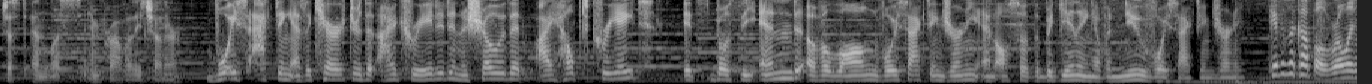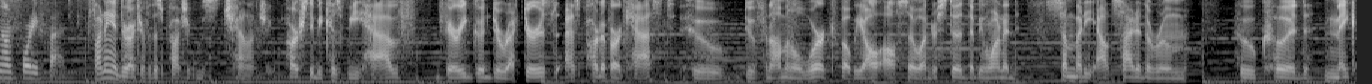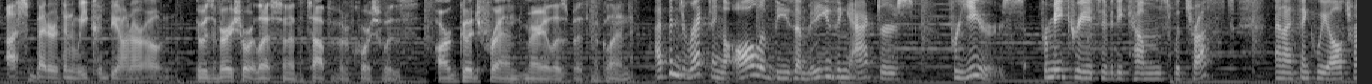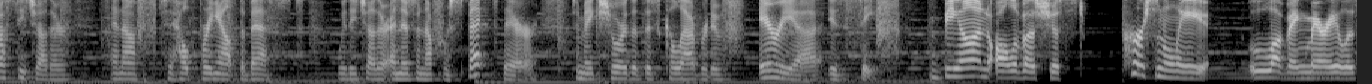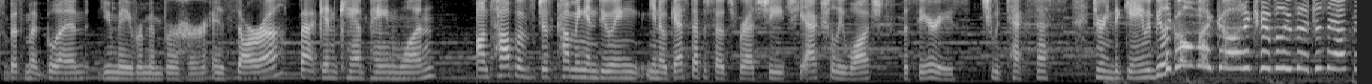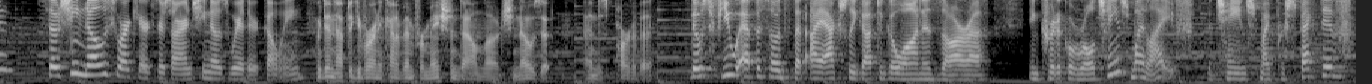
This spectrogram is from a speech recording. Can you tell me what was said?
just endless improv with each other. Voice acting as a character that I created in a show that I helped create. It's both the end of a long voice acting journey and also the beginning of a new voice acting journey. Give us a couple, rolling on 45. Finding a director for this project was challenging, partially because we have very good directors as part of our cast who do phenomenal work, but we all also understood that we wanted somebody outside of the room who could make us better than we could be on our own. It was a very short list, and at the top of it, of course, was our good friend, Mary Elizabeth McGlynn. I've been directing all of these amazing actors for years. For me, creativity comes with trust, and I think we all trust each other enough to help bring out the best with each other, and there's enough respect there to make sure that this collaborative area is safe. Beyond all of us just personally loving Mary Elizabeth McGlynn, you may remember her as Zahra back in Campaign 1. On top of just coming and doing, you know, guest episodes for us, she she actually watched the series. She would text us during the game and be like, "Oh my god, I can't believe that just happened." So she knows who our characters are and she knows where they're going. We didn't have to give her any kind of information download. She knows it and is part of it. Those few episodes that I actually got to go on as Zahra in Critical Role changed my life. It changed my perspective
